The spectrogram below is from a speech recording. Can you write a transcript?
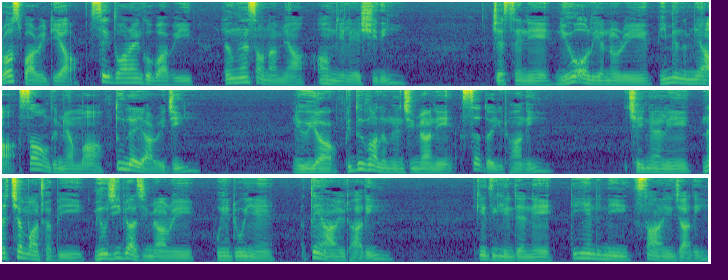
Roseberry တယောက်စိတ်သွားတိုင်းကိုပါပြီးလုပ်ငန်းဆောင်တာများအောင်မြင်လျက်ရှိသည်ဂျက်ဆင်နှင့်နယူးအော်လီယန်တို့တွင်မိမြင့်သမျှအဆောင်အုံသမျှမှာသူ့လက်ရာတွေကြီးနယူးယောက်ပြည်သူ့ကလုပ်ငန်းကြီးများနှင့်အဆက်အသွယ်ယူထားသည် အချိန်တန်လျင်လက်ချက်မှထွက်ပြီးမြို့ကြီးပြကြီးများတွင်ဝင်တိုးရန်အသင့်အားယူထားသည်ကီတီလင်တန်နှင့်တရင်တနီစာရင်းကြသည်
